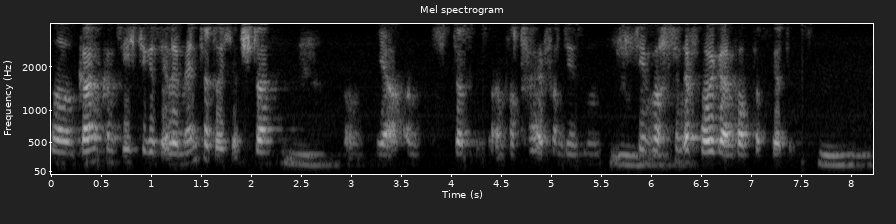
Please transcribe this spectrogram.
äh, ganz, ganz wichtiges Element dadurch entstanden. Mhm ja, und das ist einfach Teil von diesem mhm. Thema, was in der Folge einfach passiert ist. Mhm.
